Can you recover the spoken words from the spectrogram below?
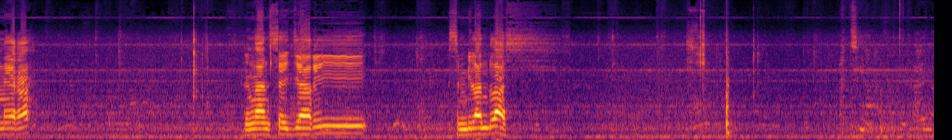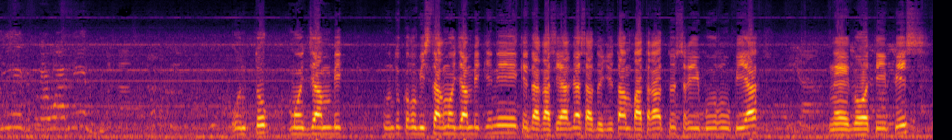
merah. Dengan sejari 19 untuk Mojambik untuk Ruby Star Mojambik ini kita kasih harga Rp1.400.000 nego tipis.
